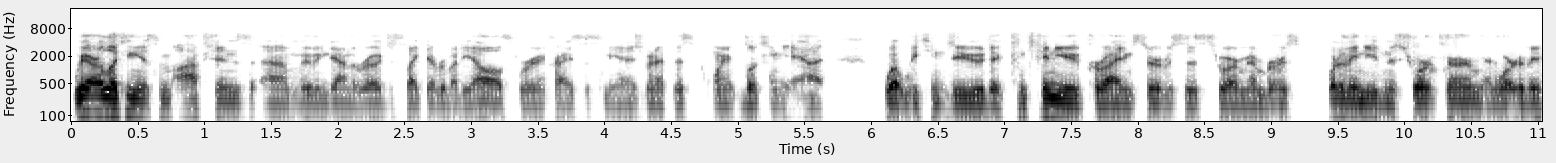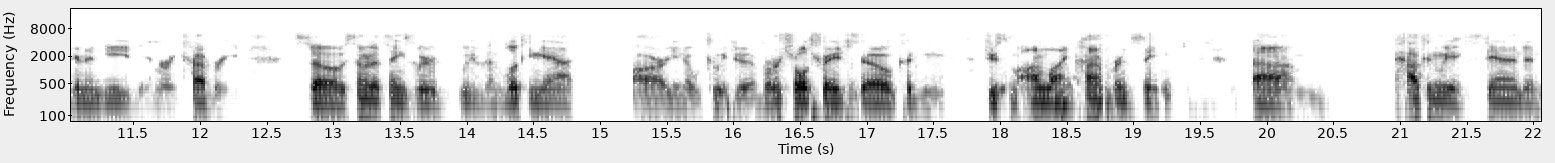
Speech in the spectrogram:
we are looking at some options um, moving down the road, just like everybody else. We're in crisis management at this point, looking at what we can do to continue providing services to our members. What do they need in the short term, and what are they going to need in recovery? So some of the things we're, we've been looking at are, you know, could we do a virtual trade show? Could we do some online conferencing? Um, how can we extend and,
